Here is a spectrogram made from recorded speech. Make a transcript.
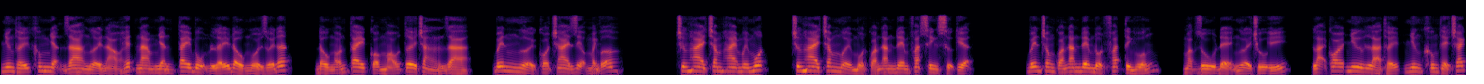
nhưng thấy không nhận ra người nào hết nam nhân tay bụng lấy đầu ngồi dưới đất đầu ngón tay có máu tươi tràn ra bên người có chai rượu mạnh vỡ. Chương hai trăm hai mươi 221, chương hai trăm mười một quán ăn đêm phát sinh sự kiện. Bên trong quán ăn đêm đột phát tình huống mặc dù để người chú ý lại coi như là thấy nhưng không thể trách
